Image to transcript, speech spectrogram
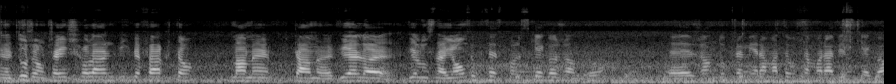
e, dużą część Holandii de facto. Mamy tam wiele, wielu znajomych. sukces polskiego rządu, e, rządu premiera Mateusza Morawieckiego,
